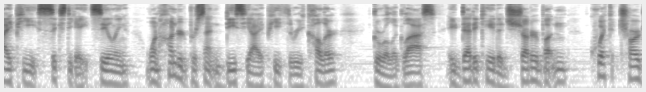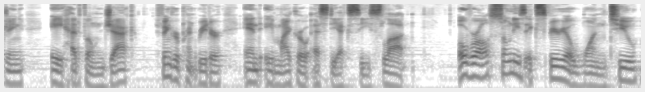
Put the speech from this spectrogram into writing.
IP68 sealing, 100% DCI P3 color, Gorilla Glass, a dedicated shutter button, quick charging, a headphone jack, fingerprint reader, and a micro SDXC slot. Overall, Sony's Xperia 1 II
